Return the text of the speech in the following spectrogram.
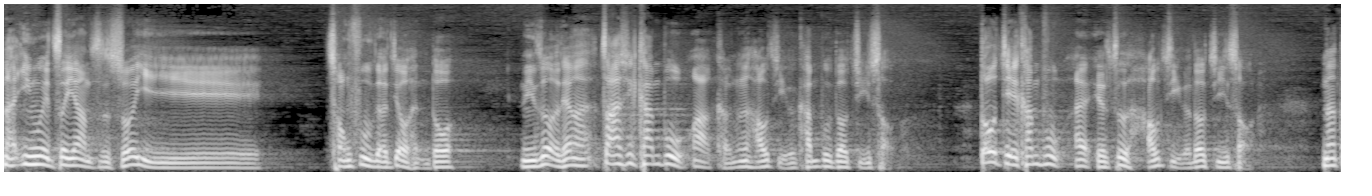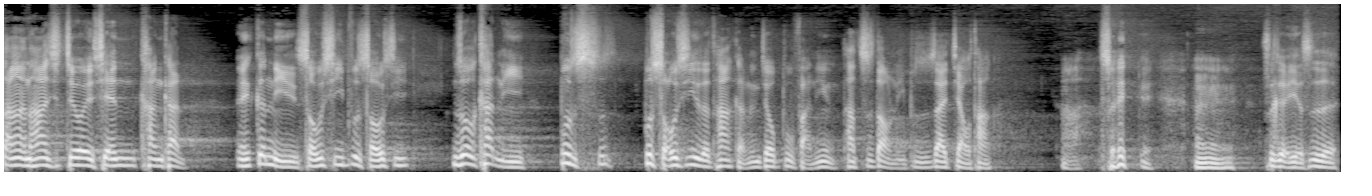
那因为这样子，所以重复的就很多。你如果像扎西堪布啊，可能好几个堪布都举手；多杰堪布，哎，也是好几个都举手。那当然他就会先看看，哎，跟你熟悉不熟悉？如果看你不是。不熟悉的他可能就不反应，他知道你不是在叫他，啊，所以，嗯，这个也是，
